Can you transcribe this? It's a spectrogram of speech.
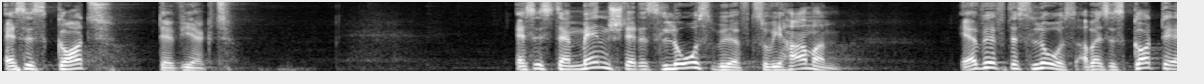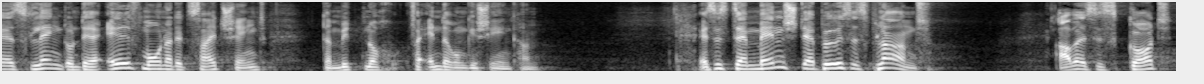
Es ist Gott, der wirkt. Es ist der Mensch, der das loswirft, so wie Hamann. Er wirft es los, aber es ist Gott, der es lenkt und der elf Monate Zeit schenkt, damit noch Veränderung geschehen kann. Es ist der Mensch, der Böses plant, aber es ist Gott,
